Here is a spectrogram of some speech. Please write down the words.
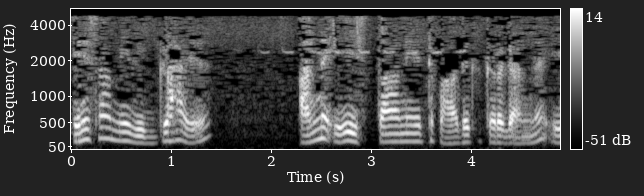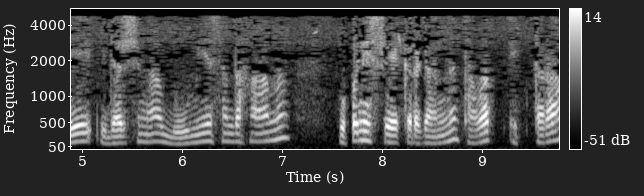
එනිසා මේ විග්‍රහය අන්න ඒ ස්ථානයට පාදක කරගන්න ඒ විදර්ශනා භූමිය සඳහාම උපනිශ්‍රය කරගන්න තවත් එක්තරා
